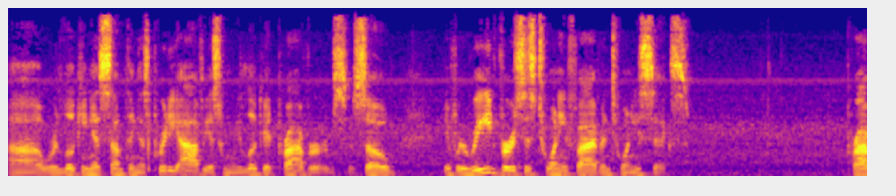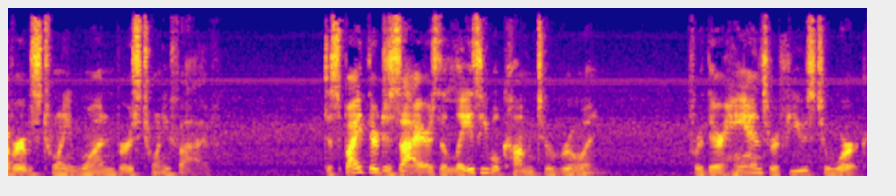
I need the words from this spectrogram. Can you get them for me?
uh, we're looking at something that's pretty obvious when we look at Proverbs. So if we read verses 25 and 26, Proverbs 21, verse 25, Despite their desires, the lazy will come to ruin, for their hands refuse to work.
